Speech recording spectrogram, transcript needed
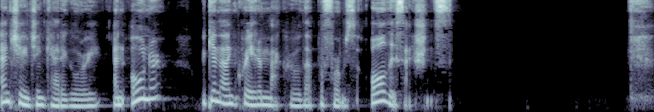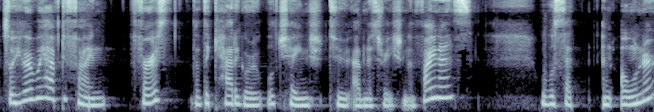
and changing category and owner, we can then create a macro that performs all these actions. So here we have defined First, that the category will change to administration and finance. We will set an owner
